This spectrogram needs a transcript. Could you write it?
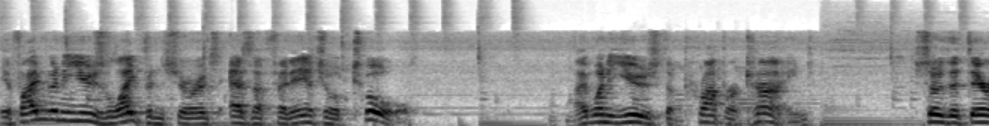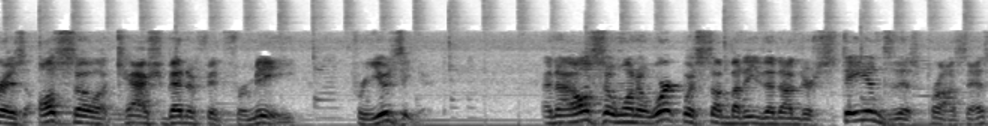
If I'm going to use life insurance as a financial tool, I want to use the proper kind so that there is also a cash benefit for me for using it. And I also want to work with somebody that understands this process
